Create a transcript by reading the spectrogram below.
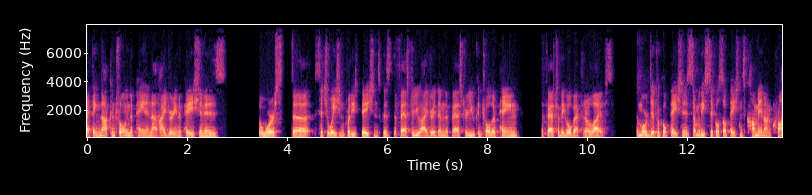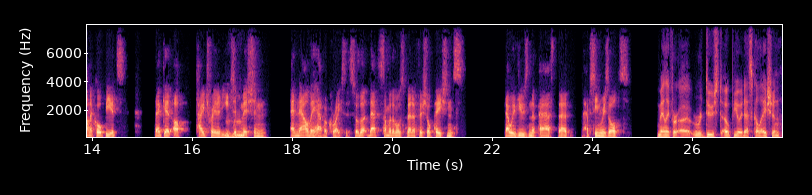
I think not controlling the pain and not hydrating the patient is the worst uh, situation for these patients because the faster you hydrate them, the faster you control their pain, the faster they go back to their lives. The more difficult patient is some of these sickle cell patients come in on chronic opiates that get up titrated each mm-hmm. admission, and now they have a crisis. So that, that's some of the most beneficial patients that we've used in the past that have seen results. Mainly for a reduced opioid escalation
